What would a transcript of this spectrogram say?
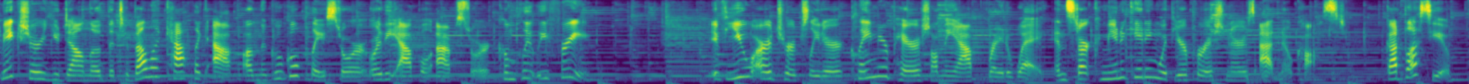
make sure you download the Tabella Catholic app on the Google Play Store or the Apple App Store completely free. If you are a church leader, claim your parish on the app right away and start communicating with your parishioners at no cost. God bless you.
